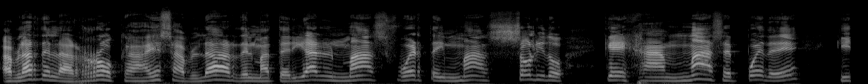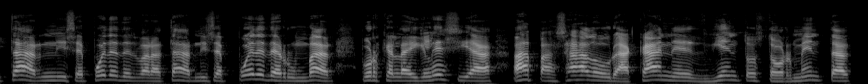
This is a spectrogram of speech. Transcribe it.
hablar de la roca es hablar del material más fuerte y más sólido que jamás se puede quitar, ni se puede desbaratar, ni se puede derrumbar, porque la iglesia ha pasado huracanes, vientos, tormentas,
